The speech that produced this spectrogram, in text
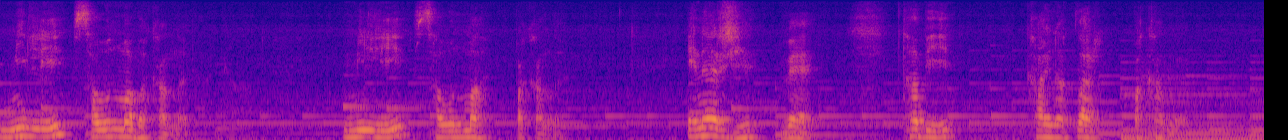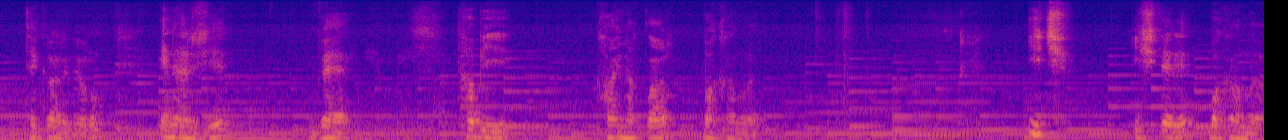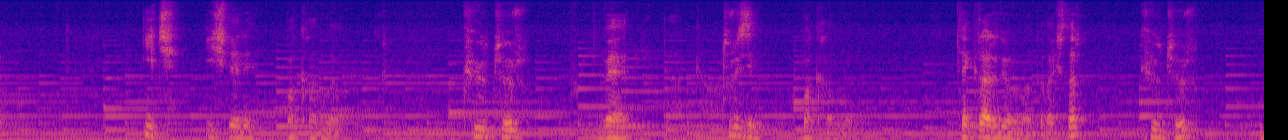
Milli Savunma Bakanlığı. Milli Savunma Bakanlığı. Enerji ve Tabii Kaynaklar Bakanlığı. Tekrar ediyorum. Enerji ve Tabii Kaynaklar Bakanlığı. İç İşleri Bakanlığı. İç İşleri Bakanlığı. Kültür ve Turizm Bakanlığı. Tekrar ediyorum arkadaşlar. Kültür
